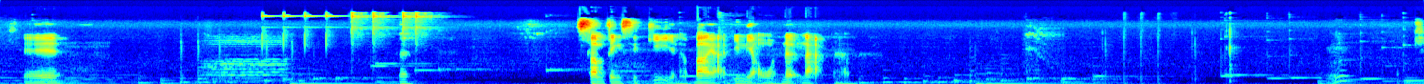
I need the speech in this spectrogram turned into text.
อเคเอ๊ะ something sticky นะครับบางอย่างที่เหนียวเหนอะหนะนะครับ เค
